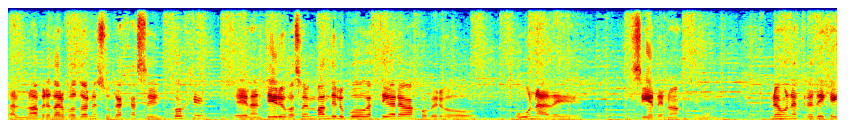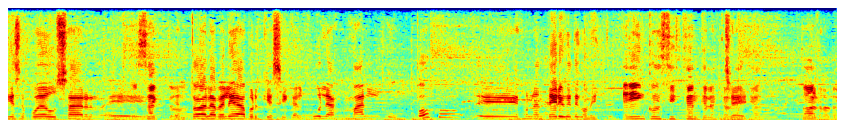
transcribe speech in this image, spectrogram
al no apretar botones su caja se encoge, el antiaéreo pasó en banda y lo pudo castigar abajo, pero una de siete, ¿no? no es una estrategia que se pueda usar eh, en toda la pelea porque si calculas mal un poco, eh, es un antiaéreo que te comiste. Es inconsistente la estrategia. Todo el rato.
